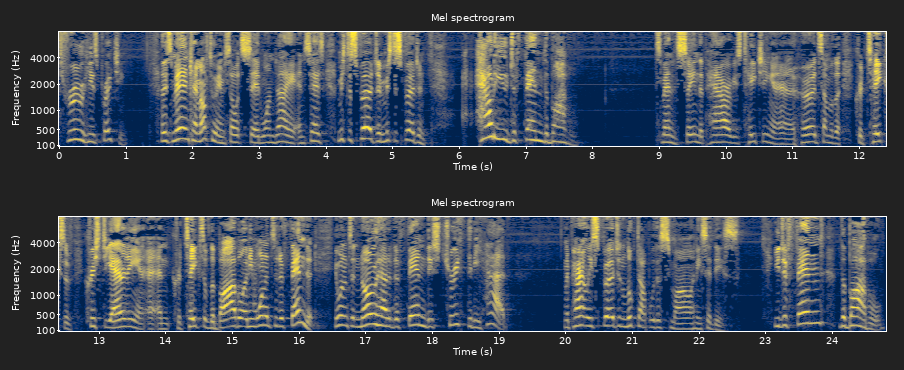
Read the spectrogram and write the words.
through his preaching. And this man came up to him, so it said, one day, and says, Mr. Spurgeon, Mr. Spurgeon, how do you defend the Bible? This man had seen the power of his teaching and had heard some of the critiques of Christianity and, and, critiques of the Bible, and he wanted to defend it. He wanted to know how to defend this truth that he had. And apparently, Spurgeon looked up with a smile and he said this You defend the Bible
